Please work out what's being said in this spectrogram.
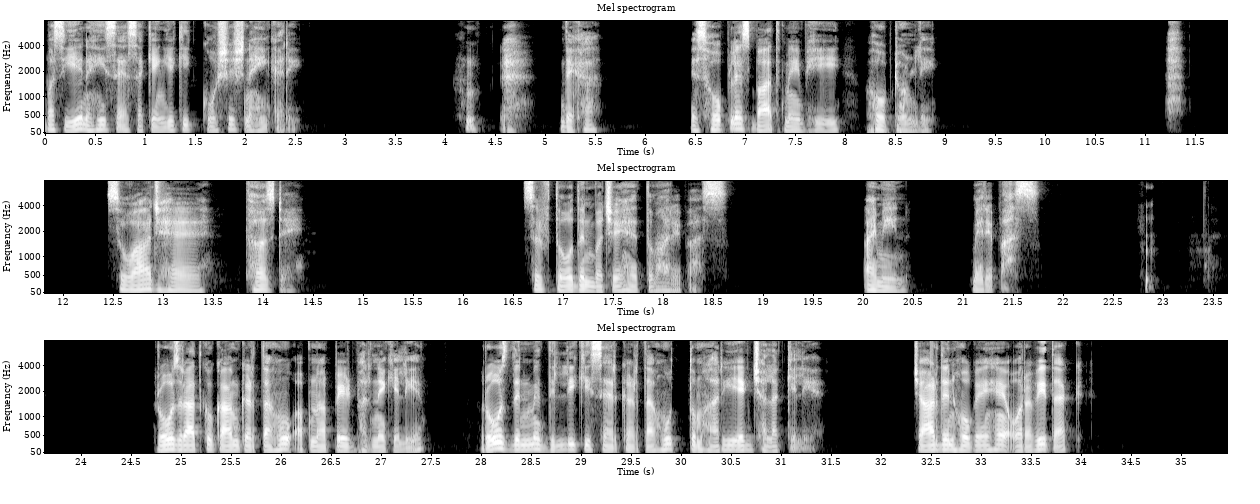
बस ये नहीं सह सकेंगे कि कोशिश नहीं करी। देखा इस होपलेस बात में भी होप ढूंढ ली। सो आज है थर्सडे। सिर्फ़ दो दिन बचे हैं तुम्हारे पास। आई I मीन mean, मेरे पास। रोज रात को काम करता हूँ अपना पेट भरने के लिए। रोज दिन में दिल्ली की सैर करता हूँ तुम्हारी एक झलक के लिए। चार दिन हो गए हैं और अभी तक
